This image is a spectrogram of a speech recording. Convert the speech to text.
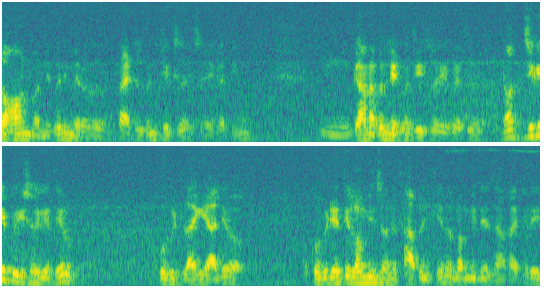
दहन भन्ने पनि मेरो टाइटल पनि फिक्स गरिसकेका थियौँ। गाना पनि लेख्न दिइसकेको थियो। नजिकै पुगिसकेको थियो। कोभिड लागिहाल्यो। कोभिड यति लम्बिन्छ भने थाहा पनि थिएन। लम्बिँदै जाँदाखेरि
